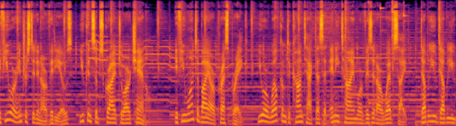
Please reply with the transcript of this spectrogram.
If you are interested in our videos, you can subscribe to our channel. If you want to buy our press brake, you are welcome to contact us at any time or visit our website, www.krrass.com.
